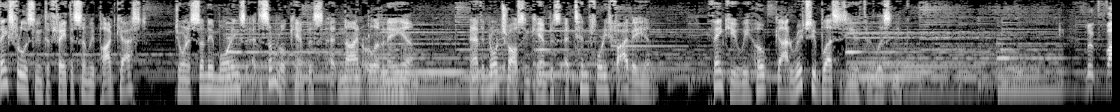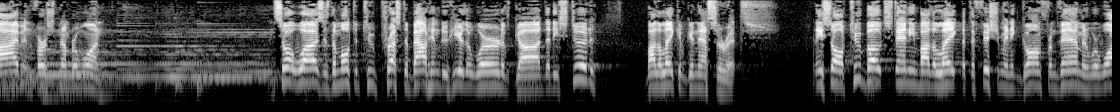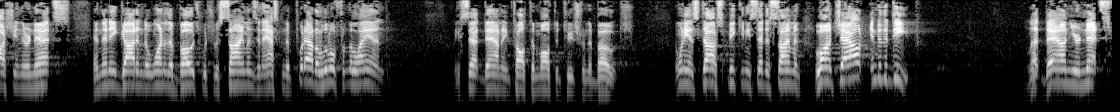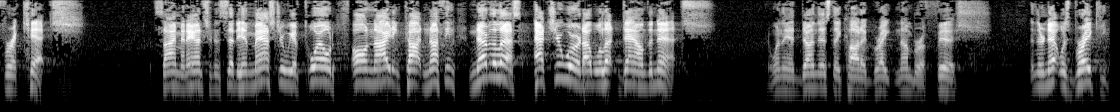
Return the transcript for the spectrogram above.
Thanks for listening to Faith Assembly Podcast. Join us Sunday mornings at the Summerville campus at 9 or 11 a.m. and at the North Charleston campus at 1045 a.m. Thank you. We hope God richly blesses you through listening. Luke 5 and verse number 1. And so it was, as the multitude pressed about him to hear the word of God, that he stood by the lake of Gennesaret. And he saw two boats standing by the lake, but the fishermen had gone from them and were washing their nets. And then he got into one of the boats, which was Simon's, and asked him to put out a little from the land. And he sat down and he taught the multitudes from the boat. And when he had stopped speaking, he said to Simon, Launch out into the deep. Let down your nets for a catch. Simon answered and said to him, Master, we have toiled all night and caught nothing. Nevertheless, at your word, I will let down the nets. And when they had done this, they caught a great number of fish. And their net was breaking.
